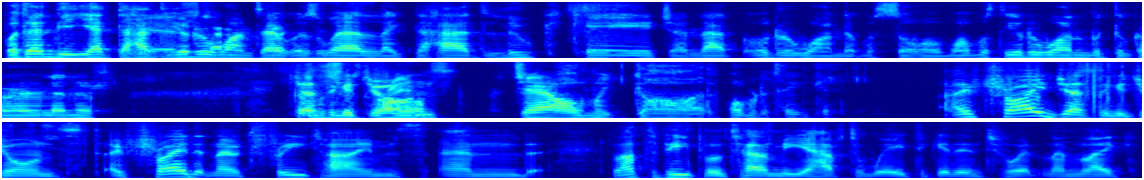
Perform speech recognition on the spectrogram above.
But then the, yeah, they had Yeah, the other ones out as well. Like they had Luke Cage and that other one that was so. What was the other one with the girl in it? Jessica. Jones. Yeah. Oh my God, what were they thinking? I've tried Jessica Jones. I've tried it now three times, and lots of people tell me you have to wait to get into it, and I'm like,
